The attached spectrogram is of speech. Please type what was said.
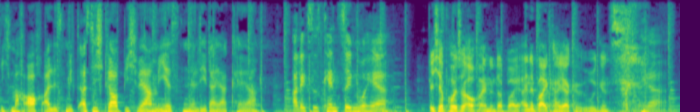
Ich mache auch alles mit. Also ich glaube, ich wäre am ehesten eine Lederjacke, ja. Alex, das kennst du irgendwo her? Ich habe heute auch eine dabei. Eine Bikerjacke übrigens. Ja.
